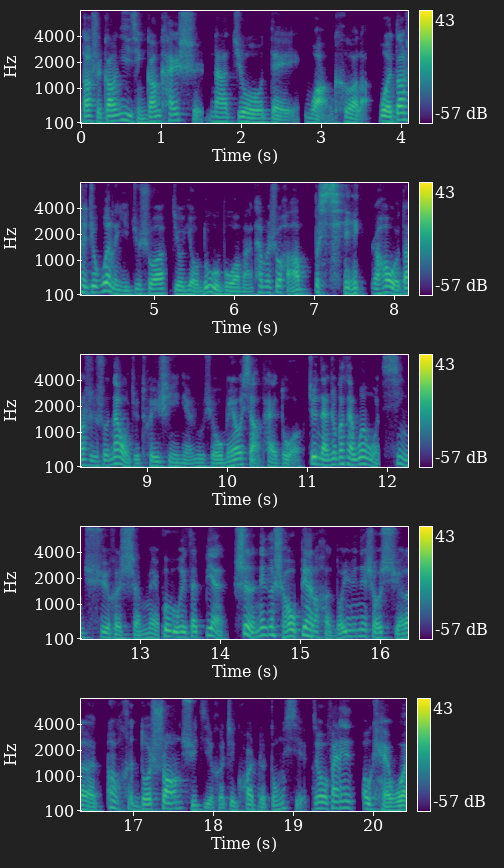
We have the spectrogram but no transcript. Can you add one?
当时刚疫情刚开始，那就得网课了。我当时就问了一句，说有有录播吗？他们说好像不行。然后我当时说，那我就推迟一年入学。我没有想太多。就南中刚才问我兴趣和审美会不会在变？是的，那个时候变了很多，因为那时候学了很多双曲几何这块的东西。最后发现，OK，我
